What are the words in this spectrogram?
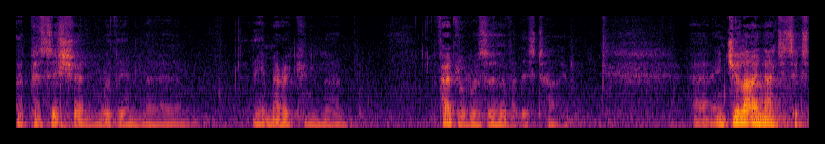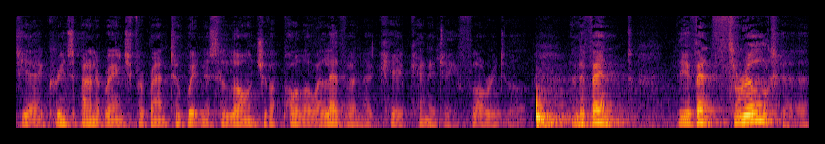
a position within um, the American um, Federal Reserve at this time. Uh, in July 1968, Greenspan arranged for Rand to witness the launch of Apollo 11 at Cape Kennedy, Florida. An event, the event thrilled her,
